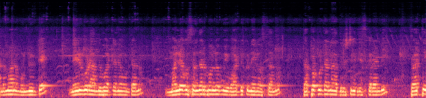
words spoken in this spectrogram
అనుమానం ఉండుంటే నేను కూడా అందుబాటులోనే ఉంటాను. మళ్ళీ ఒక సందర్భంలో మీ వార్డుకు నేను వస్తాను. తప్పకుండా నా దృష్టికి తీసుకురండి. ప్రతి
